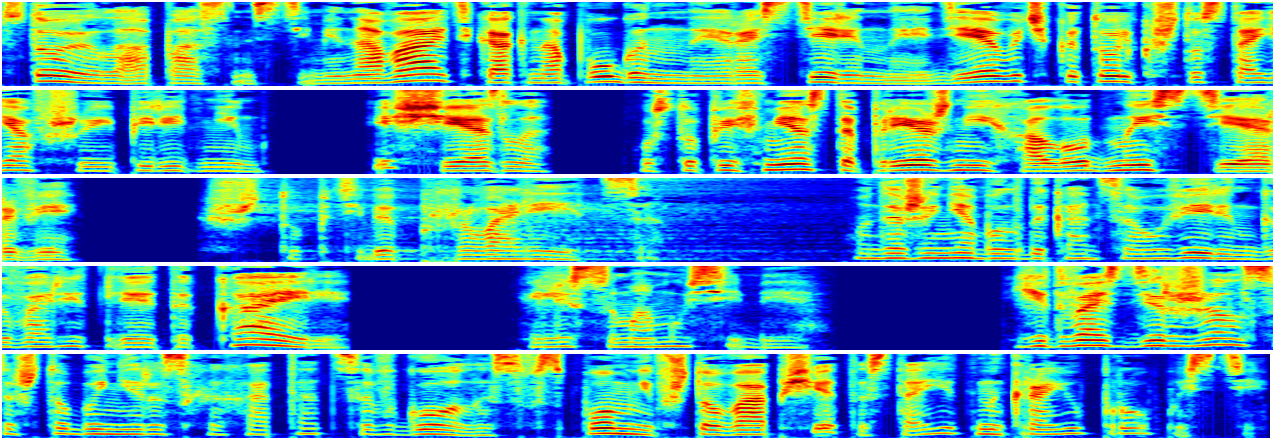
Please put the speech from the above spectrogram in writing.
Стоило опасности миновать, как напуганная, растерянная девочка, только что стоявшая перед ним, исчезла, уступив место прежней холодной стерви. Чтоб тебе провалиться. Он даже не был до конца уверен, говорит ли это Кайре или самому себе. Едва сдержался, чтобы не расхохотаться в голос, вспомнив, что вообще-то стоит на краю пропасти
